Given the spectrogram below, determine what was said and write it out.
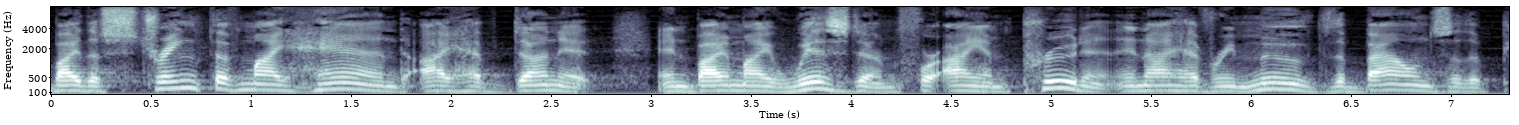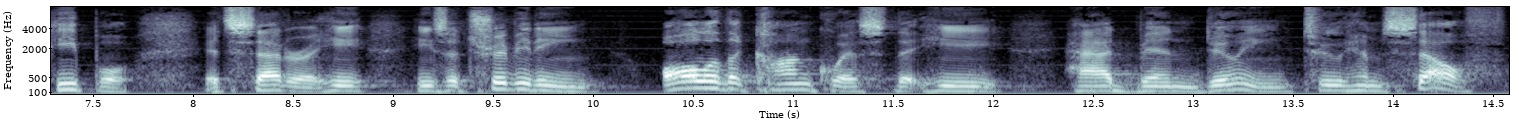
By the strength of my hand I have done it, and by my wisdom, for I am prudent, and I have removed the bounds of the people, etc. He, he's attributing all of the conquest that he had been doing to himself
